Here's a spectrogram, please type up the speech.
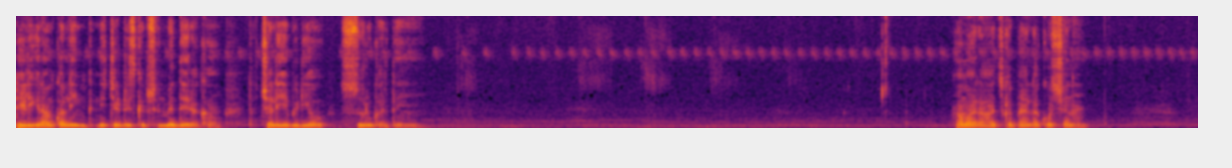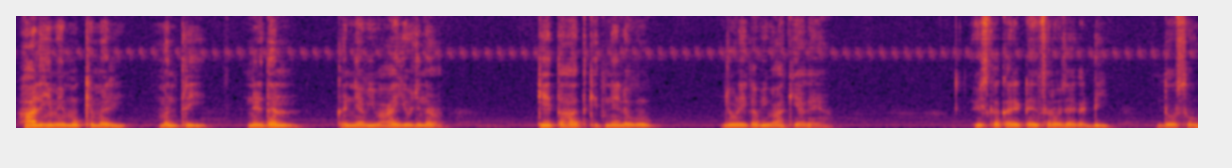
टेलीग्राम का लिंक नीचे डिस्क्रिप्शन में दे रखा हूँ। तो चलिए वीडियो शुरू करते हैं। हमारा आज का पहला क्वेश्चन है हाल ही में मुख्यमंत्री निर्धन कन्या विवाह योजना के तहत कितने लोगों जोड़े का विवाह किया गया? तो इसका करेक्ट आंसर हो जाएगा डी दो सौ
